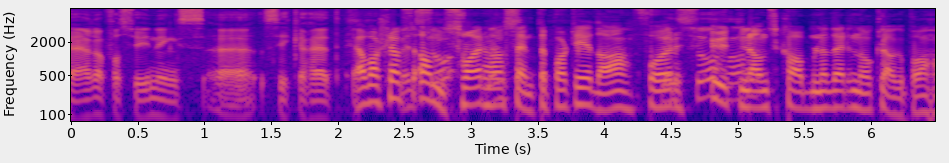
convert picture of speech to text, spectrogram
bedre forsyningssikkerhet. Ja, Hva slags så, ansvar har Senterpartiet da for utenlandskablene dere nå klager på?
